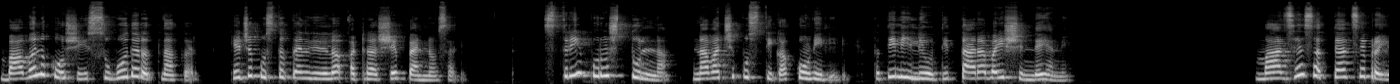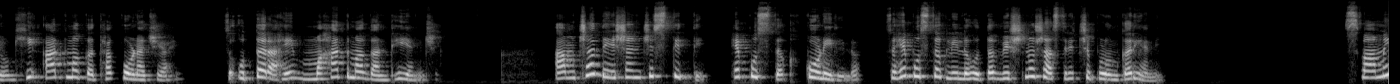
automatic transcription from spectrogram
बावनकोशी सुबोध रत्नाकर हे जे पुस्तक त्यांनी लिहिलेलं अठराशे ब्याण्णव साली. स्त्री पुरुष तुलना नावाची पुस्तिका कोणी लिहिली? तर ती लिहिली होती ताराबाई शिंदे यांनी. माझे सत्याचे प्रयोग ही आत्मकथा कोणाची आहे? तर उत्तर आहे महात्मा गांधी यांची. आमच्या देशांची स्थिती हे पुस्तक कोणी लिहिलं? तर हे पुस्तक लिहिलं होतं विष्णू शास्त्री चिपळूणकर यांनी. स्वामी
